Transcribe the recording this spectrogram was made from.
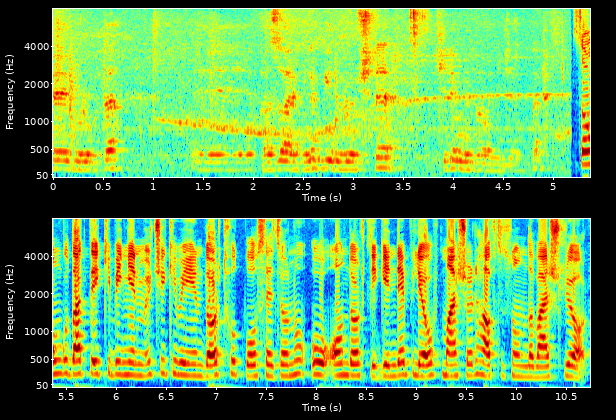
B grubu da e, pazar günü bir ölçüde Kilimli'de oynayacaklar. Zonguldak'ta 2023-2024 futbol sezonu U14 liginde playoff maçları hafta sonunda başlıyor.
